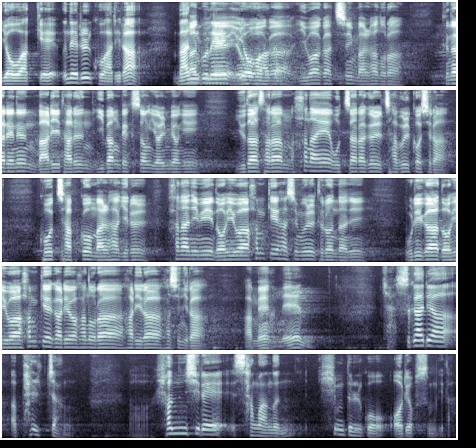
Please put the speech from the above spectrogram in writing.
여호와께 은혜를 구하리라. 만군의 여호와가 이와 같이 말하노라. 그날에는 말이 다른 이방 백성 열 명이 유다 사람 하나의 옷자락을 잡을 것이라. 곧 잡고 말하기를 하나님이 너희와 함께 하심을 들었나니 우리가 너희와 함께 가려 하노라 하리라 하시니라. 아멘. 아멘. 자, 스가랴 8장. 어, 현실의 상황은 힘들고 어렵습니다.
